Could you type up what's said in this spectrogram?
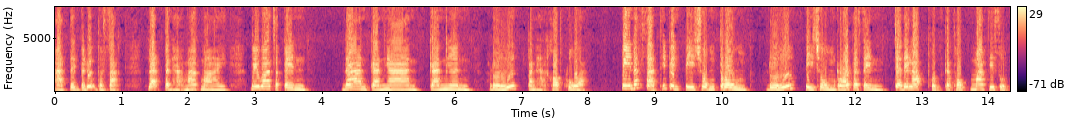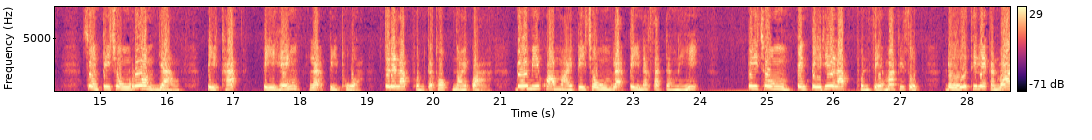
อาจเต็มไปด้วยอุปสรรคและปัญหามากมาย ไม่ว่าจะเป็นด้านการงาน การเงิน หรือปัญหาครอบครัว ปีนักษัตริย์ที่เป็นปีชงตรง หรือปีชงร้อยเปอร์เซ็นจะได้รับผลกระทบมากที่สุด ส่วนปีชงร่วมอย่าง ปีคัก ปีเฮงและปีผัว จะได้รับผลกระทบน้อยกว่า โดยมีความหมายปีชงและปีนักษัตริย์ดังนี้ ปีชงเป็นปีที่ได้รับผลเสียมากที่สุด หรือที่เรียกกันว่า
